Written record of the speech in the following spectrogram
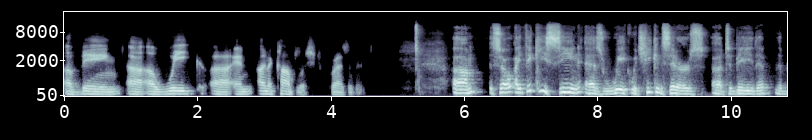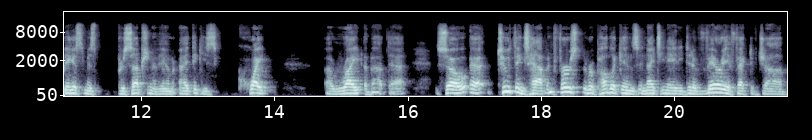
of being uh, a weak uh, and unaccomplished president? Um, so I think he's seen as weak, which he considers uh, to be the, the biggest misperception of him. I think he's quite uh, right about that. So uh, two things happened. First, the Republicans in 1980 did a very effective job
